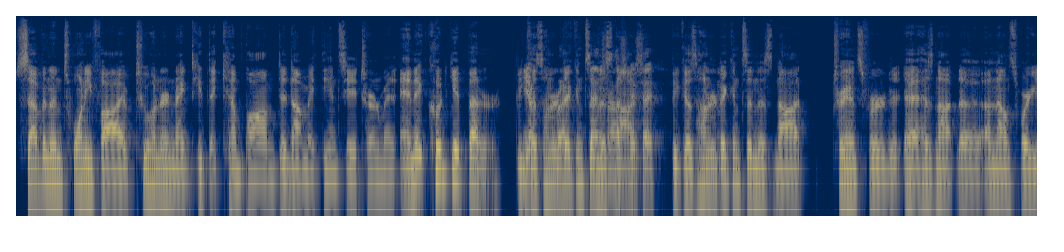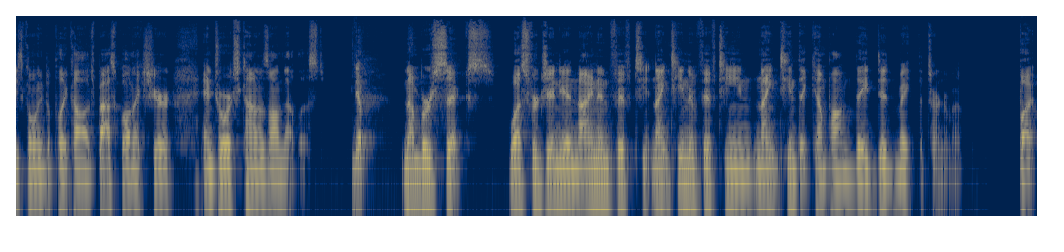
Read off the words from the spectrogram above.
7 and 25, 219th at KenPom, did not make the NCAA tournament. And it could get better because Yep, Hunter right. Dickinson That's is what I was not because Hunter Mhm. Dickinson is not transferred uh, has not uh, announced where he's going to play college basketball next year and Georgetown is on that list. Yep. Number 6, West Virginia 9 and 15 19 and 15, 19th at KenPom, they did make the tournament. But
